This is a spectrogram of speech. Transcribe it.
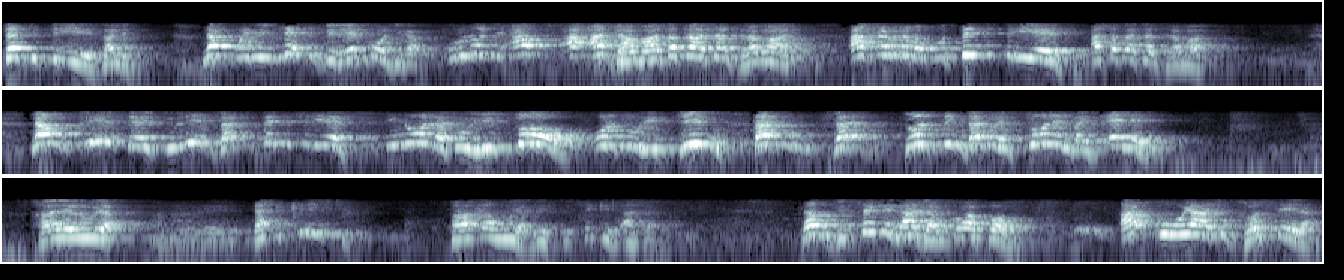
33 years handiti now when you check the record ka unoda kuti A- A- adamu asati atadzira mwari akararama for 33 years asati atadzira mwari Now Christ has lived that 33 years in order to restore or to redeem that, that, those things that were stolen by the enemy. Hallelujah. That's Christ. Pavakauya is the second Adam. Now the second Adam koma Paul. Akuuya achidzosera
